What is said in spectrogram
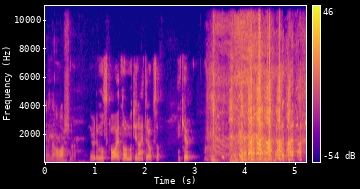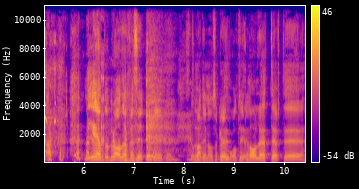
än Arsenal. Gjorde Moskva 1-0 mot United också. Det är kul. Det är ändå bra defensivt. Men det, det, de hade ju någon som göra mål tydligen. 0-1 efter,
